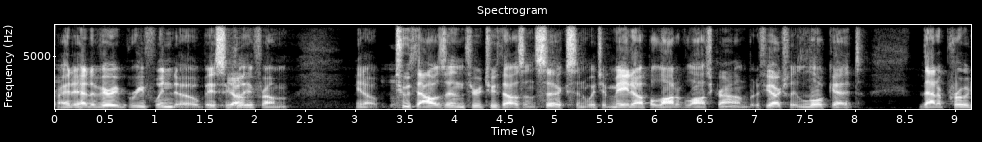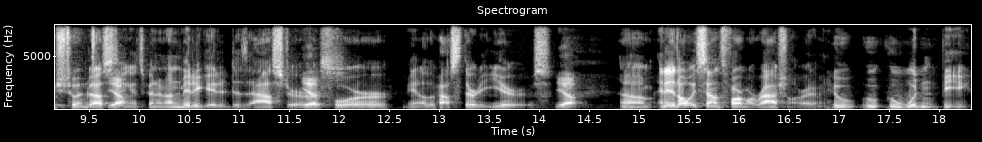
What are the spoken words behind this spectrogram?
Right, it had a very brief window, basically Yeah. from you know 2000 through 2006, in which it made up a lot of lost ground. But if you actually look at that approach to investing, Yeah. it's been an unmitigated disaster Yes. for you know the past 30 years. Yeah, Um, and it always sounds far more rational, right? I mean, who who, who wouldn't be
